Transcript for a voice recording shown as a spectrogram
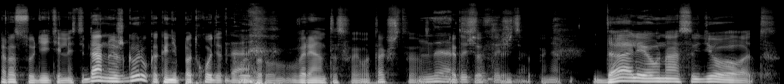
Рассудительности. Да, но я же говорю, как они подходят Да. к выбору варианта своего, так что Да, это точно, всё, в принципе, точно. понятно. Далее у нас идет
